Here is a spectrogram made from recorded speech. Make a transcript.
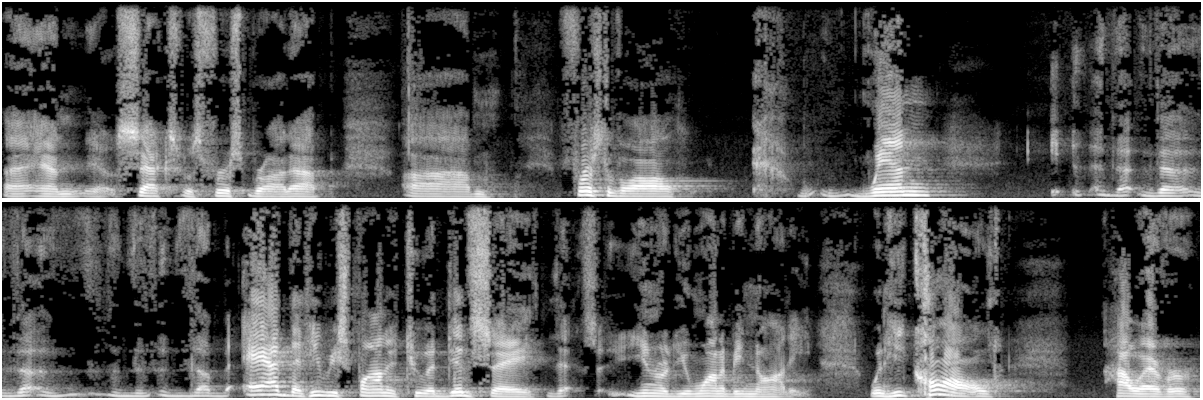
uh, and you know, sex was first brought up. Um, first of all, when the, the, the, the ad that he responded to it did say, that, you know, do you want to be naughty? When he called, however,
